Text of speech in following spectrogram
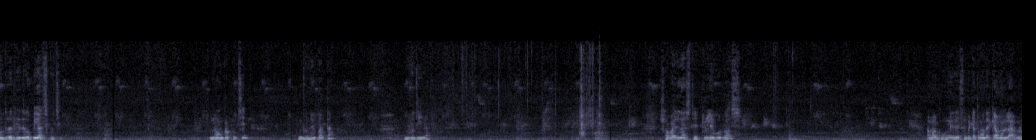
বন্ধুরা দিয়ে দেবো পেঁয়াজ কুচি, লঙ্কা কুচি, ধনে পাতা, ভুজিয়া। সবাই লাস্টে একটু লেবুর রস। আমার ঘুগনি রেসিপিটা তোমাদের কেমন লাগল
